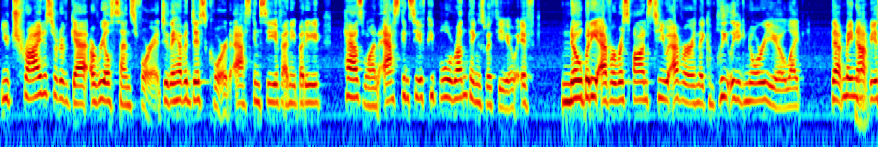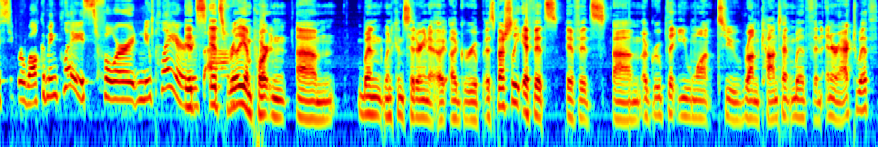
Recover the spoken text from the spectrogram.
you try to sort of get a real sense for it. Do they have a Discord? Ask and see if anybody has one. Ask and see if people will run things with you. If nobody ever responds to you ever and they completely ignore you, like that may not Yeah. be a super welcoming place for new players. it's it's Um, really important um, when when considering a, a group, especially if it's if it's um, a group that you want to run content with and interact with,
